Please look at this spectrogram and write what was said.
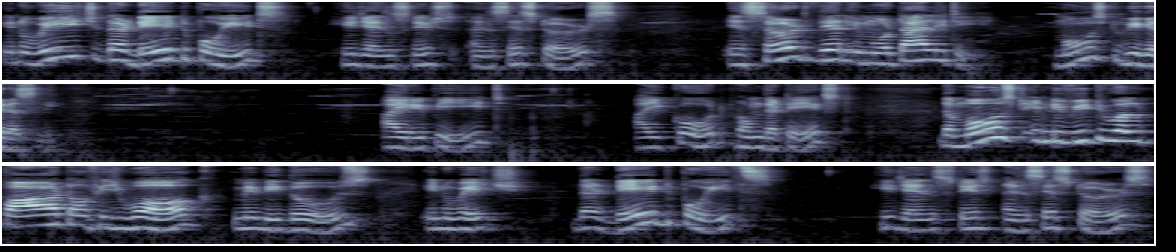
in which the dead poets, his ancestors, assert their immortality most vigorously. I repeat, I quote from the text the most individual part of his work may be those in which the dead poets, his ancestors,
